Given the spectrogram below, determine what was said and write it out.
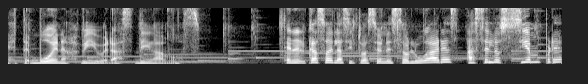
este, buenas vibras, digamos. En el caso de las situaciones o lugares, hacelo siempre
